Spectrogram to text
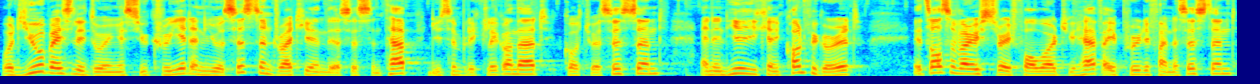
what you're basically doing is you create a new assistant right here in the assistant tab. You simply click on that, go to assistant, and in here you can configure it. It's also very straightforward. You have a predefined assistant.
